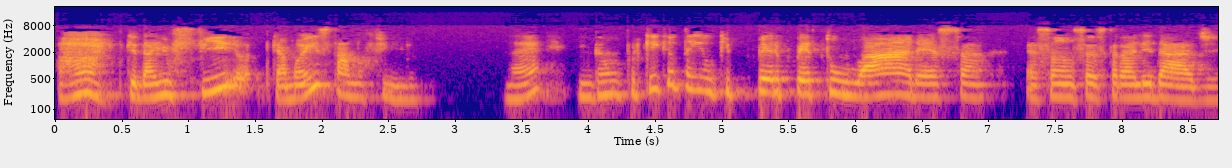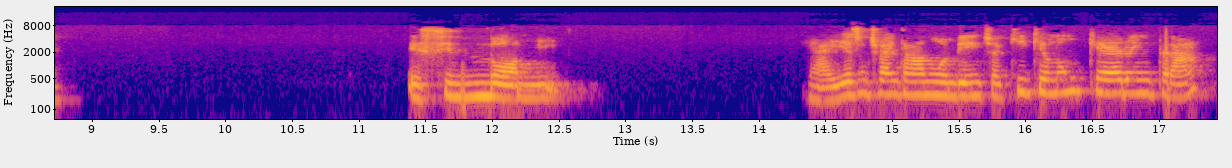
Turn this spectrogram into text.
ah, porque daí o filho, porque a mãe está no filho né? Então, por que, que eu tenho que perpetuar essa, essa ancestralidade? Esse nome. E aí a gente vai entrar num ambiente aqui que eu não quero entrar,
